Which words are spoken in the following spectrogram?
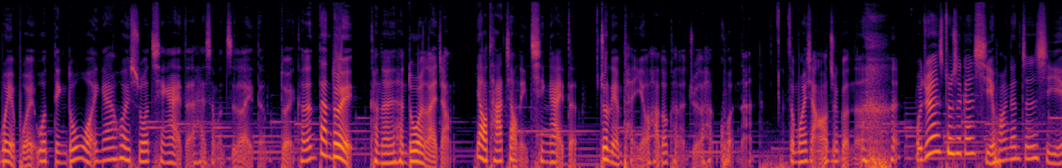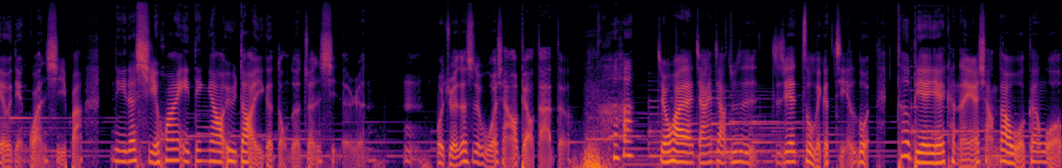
我也不会，我顶多我应该会说亲爱的，还什么之类的。对，可能但对可能很多人来讲，要他叫你亲爱的，就连朋友他都可能觉得很困难。怎么会想到这个呢？我觉得就是跟喜欢跟珍惜也有一点关系吧。你的喜欢一定要遇到一个懂得珍惜的人。嗯，我觉得是我想要表达的。哈哈，就回来讲一讲，就是直接做了一个结论。特别也可能也想到我跟我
